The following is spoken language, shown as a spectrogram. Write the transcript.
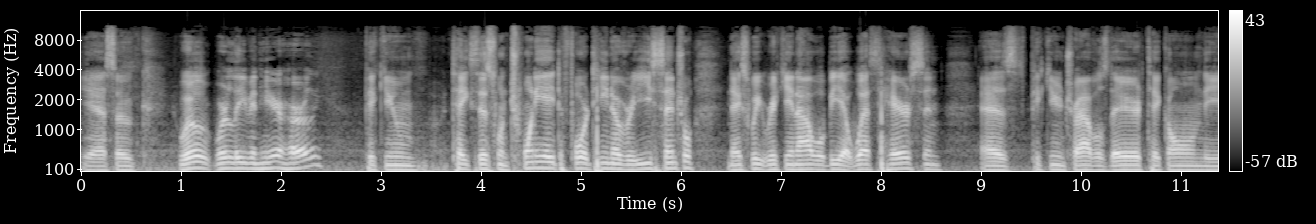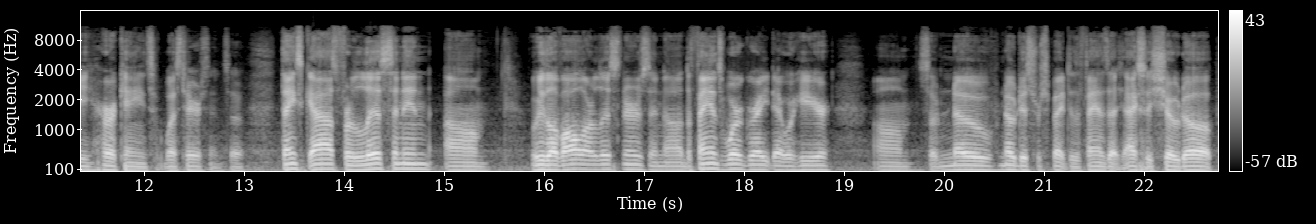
Yeah, so we'll, we're leaving here, Hurley. Picayune takes this one 28 to 14 over East Central. Next week, Ricky and I will be at West Harrison as Picayune travels there, take on the Hurricanes, West Harrison. So thanks, guys, for listening. Um, we love all our listeners, and uh, the fans were great that were here. Um, so no no disrespect to the fans that actually showed up.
